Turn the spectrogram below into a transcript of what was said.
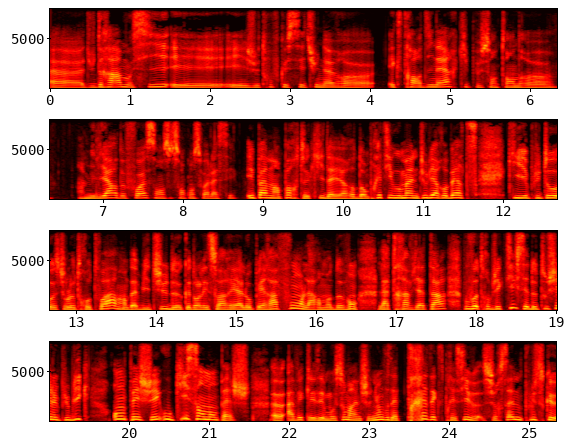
Euh, du drame aussi, et, je trouve que c'est une œuvre euh, extraordinaire qui peut s'entendre euh, un milliard de fois sans, sans qu'on soit lassé. Et pas n'importe qui d'ailleurs. Dans Pretty Woman, Julia Roberts, qui est plutôt sur le trottoir, hein, d'habitude que dans les soirées à l'opéra, fond larmes devant la Traviata. Vous, votre objectif, c'est de toucher le public empêché ou qui s'en empêche. avec les émotions, Marine Chagnon, vous êtes très expressive sur scène, plus que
